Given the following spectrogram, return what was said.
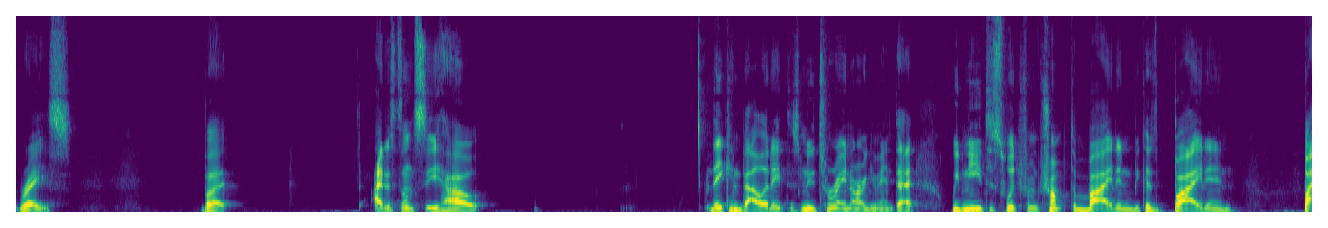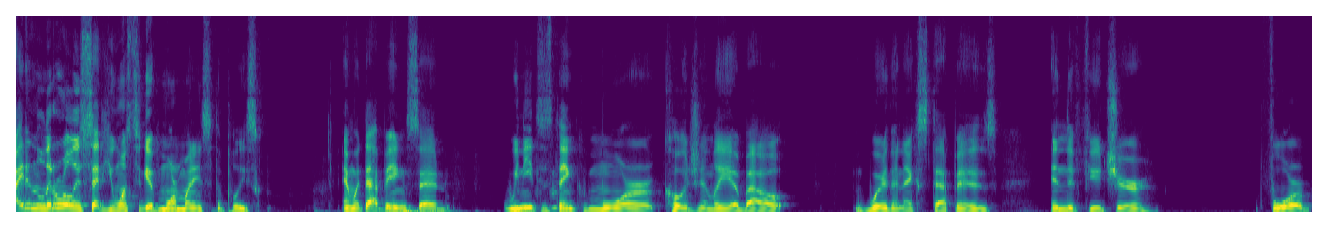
race. But I just don't see how they can validate this new terrain argument that we need to switch from Trump to Biden because Biden Biden literally said he wants to give more money to the police. And with that being said, we need to think more cogently about where the next step is in the future for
